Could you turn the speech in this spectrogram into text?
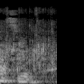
Grazie.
